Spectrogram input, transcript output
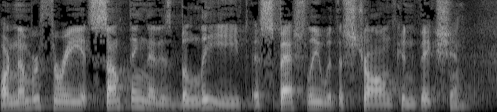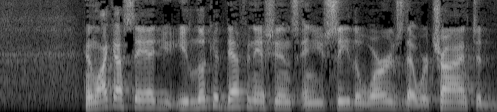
Or number three, it's something that is believed, especially with a strong conviction. And like I said, you, you look at definitions and you see the words that we're trying to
